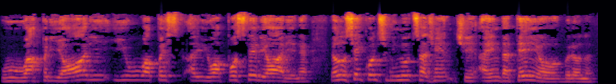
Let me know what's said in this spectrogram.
o a priori e o a, e o a posteriori, né? Eu não sei quantos minutos a gente ainda tem, Bruno.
